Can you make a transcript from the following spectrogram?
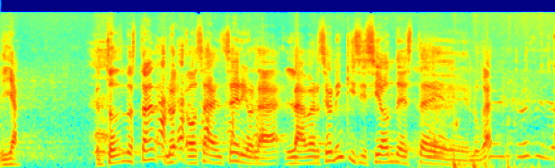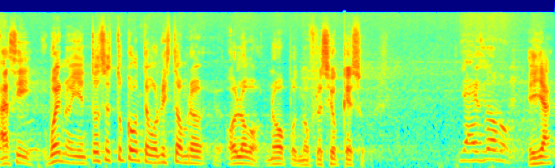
Y ya. Entonces lo están, o sea, en serio, la, versión Inquisición de este lugar. Así. Bueno, y entonces tú cómo te volviste hombre o lobo? No, pues me ofreció queso. Ya es lobo. Y ya.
